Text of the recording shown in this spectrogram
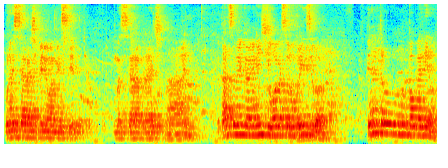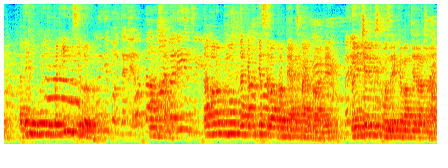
Bună seara și bine v-am găsit! Bună seara, dragi nani! Uitați-vă că a venit și ora surprizilor. Pentru Bogdanel. Avem nevoie de părinților. Unde Bogdanel? Așa. Părinții! Dar vă rog mult, dacă puteți să vă apropiați mai aproape. Noi îmi cerem scuze că v-am deranjat.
